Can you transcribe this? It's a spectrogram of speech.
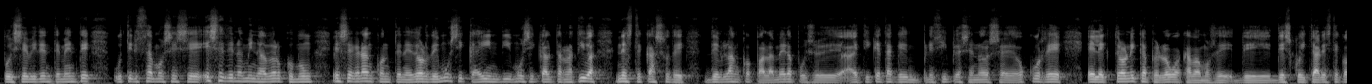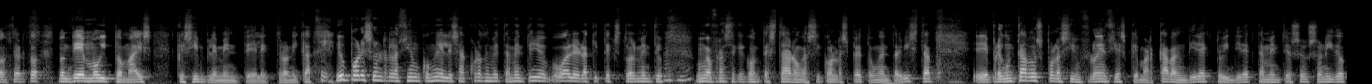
pois evidentemente utilizamos ese, ese denominador común, ese gran contenedor de música indie, música alternativa, neste caso de, de Blanco Palamera, pois eh, a etiqueta que en principio se nos eh, ocurre electrónica, pero logo acabamos de, de, de escoitar este concerto, donde é moito máis que simplemente electrónica. Sí. Eu por eso en relación con eles, acórdome tamén, teño, vou a ler aquí textualmente uh -huh. unha frase que contestaron así con respecto a unha entrevista, eh, preguntados polas influencias que marcaban directo e indirectamente o seu sonido,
